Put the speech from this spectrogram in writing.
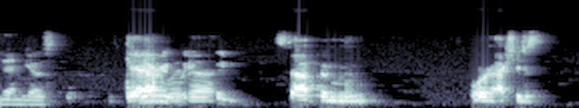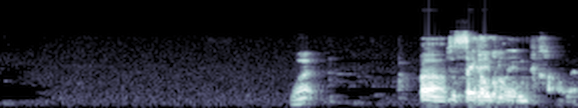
then goes, Garen Very would uh, uh, stop him, or actually just "What?" Uh, just say hello in common.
